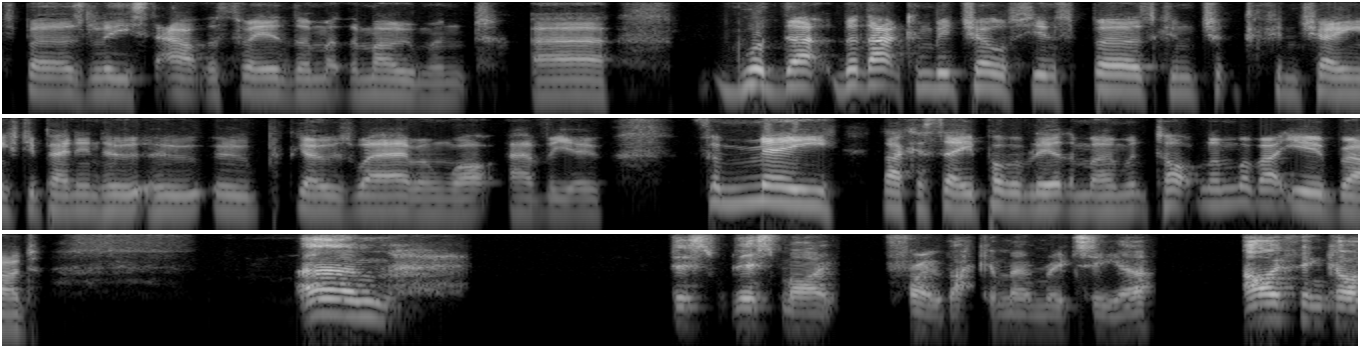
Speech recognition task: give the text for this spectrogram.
Spurs least out the three of them at the moment. Uh, would that, but that can be Chelsea and Spurs can can change depending who who who goes where and what have you. For me, like I say, probably at the moment Tottenham. What about you, Brad? Um, this this might throw back a memory to you. I think I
